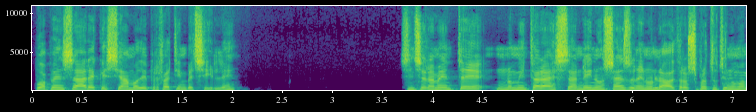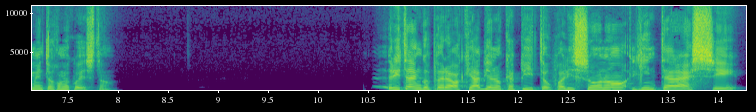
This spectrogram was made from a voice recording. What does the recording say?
può pensare che siamo dei perfetti imbecilli. Sinceramente non mi interessa né in un senso né in un altro, soprattutto in un momento come questo. Ritengo però che abbiano capito quali sono gli interessi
